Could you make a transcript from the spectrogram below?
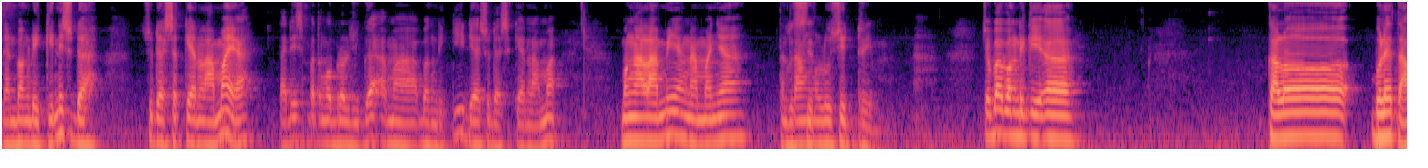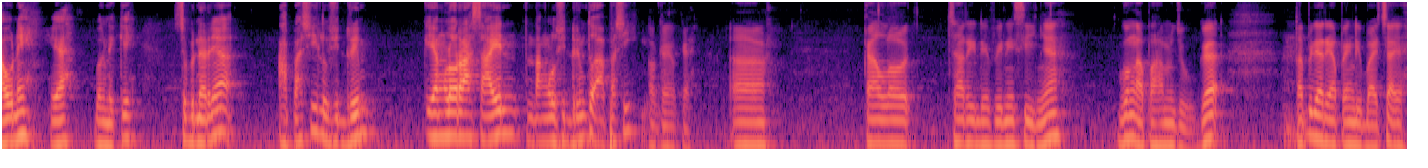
Dan Bang Diki ini sudah sudah sekian lama ya. Tadi sempat ngobrol juga sama Bang Diki, dia sudah sekian lama mengalami yang namanya tentang lucid, Lucid. dream. Nah, coba Bang Diki eh kalau boleh tahu nih ya, Bang Diki, sebenarnya apa sih lucid dream? Yang lo rasain tentang lucid dream itu apa sih? Oke, oke. Eh, kalau cari definisinya, gue nggak paham juga. Tapi dari apa yang dibaca ya,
